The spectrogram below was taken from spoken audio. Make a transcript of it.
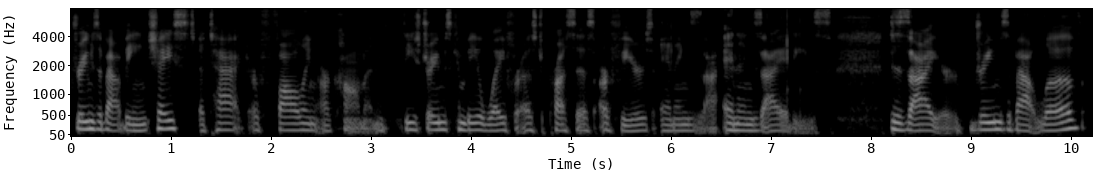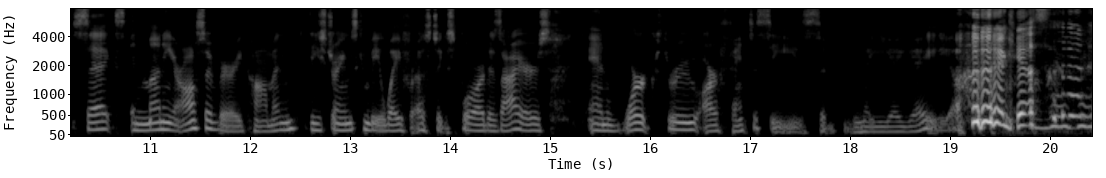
Dreams about being chased, attacked, or falling are common. These dreams can be a way for us to process our fears and, anxi- and anxieties. Desire. Dreams about love, sex, and money are also very common. These dreams can be a way for us to explore our desires and work through our fantasies. Yeah, yeah. I guess mm-hmm.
